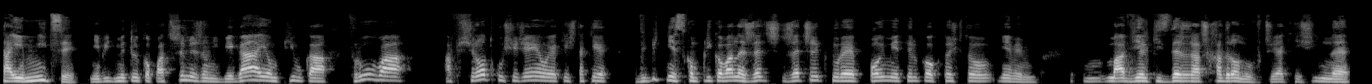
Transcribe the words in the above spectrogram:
tajemnicy. Nie my tylko patrzymy, że oni biegają, piłka fruwa, a w środku się dzieją jakieś takie wybitnie skomplikowane rzecz, rzeczy, które pojmie tylko ktoś, kto, nie wiem, ma wielki zderzacz hadronów, czy jakieś inne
